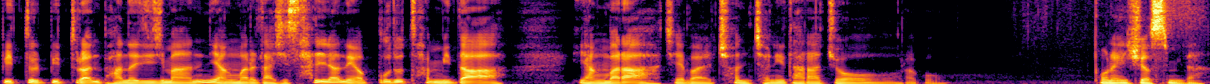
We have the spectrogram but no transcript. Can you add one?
삐뚤삐뚤한 바느지지만 양말을 다시 살려내어 뿌듯합니다. 양말아 제발 천천히 달아줘 라고 보내주셨습니다.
